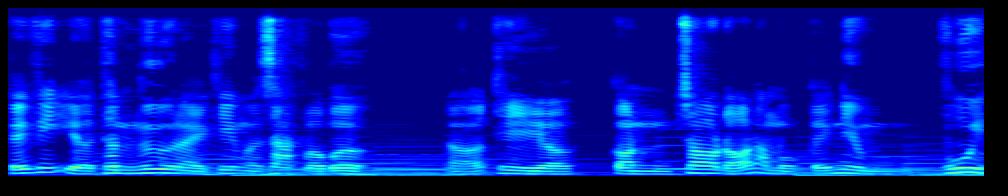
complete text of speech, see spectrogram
cái vị ờ, thần ngư này khi mà dạt vào bờ đó, thì còn cho đó là một cái niềm vui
